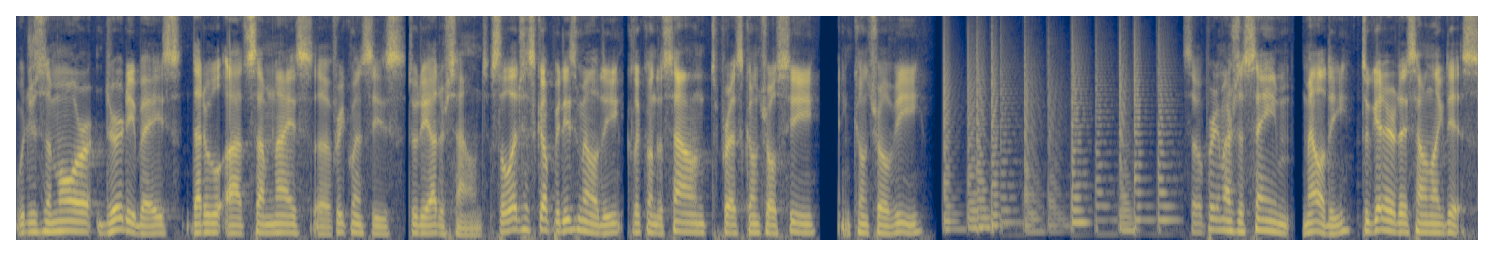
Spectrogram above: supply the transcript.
which is a more dirty bass that will add some nice uh, frequencies to the other sound. So let's just copy this melody, click on the sound, press Ctrl C and Ctrl V. So pretty much the same melody. Together they sound like this.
